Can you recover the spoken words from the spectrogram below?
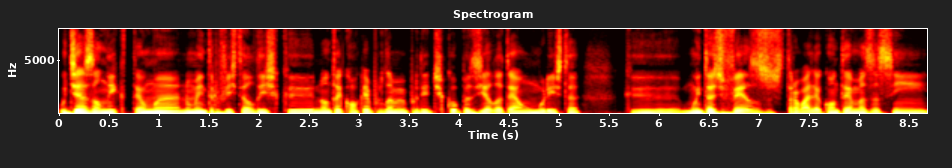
O Jezelnik tem uma numa entrevista ele diz que não tem qualquer problema em pedir desculpas e ele até é um humorista que muitas vezes trabalha com temas assim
